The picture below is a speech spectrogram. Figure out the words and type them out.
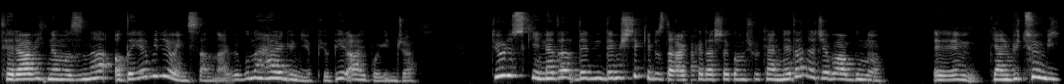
teravih namazına adayabiliyor insanlar ve bunu her gün yapıyor bir ay boyunca. Diyoruz ki neden de- demiştik ki biz de arkadaşla konuşurken neden acaba bunu e, yani bütün bir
